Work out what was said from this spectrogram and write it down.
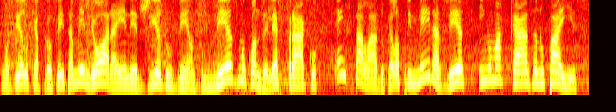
modelo que aproveita melhor a energia do vento, mesmo quando ele é fraco, é instalado pela primeira vez em uma casa no país.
